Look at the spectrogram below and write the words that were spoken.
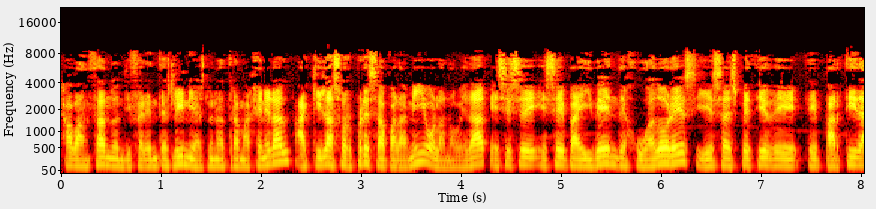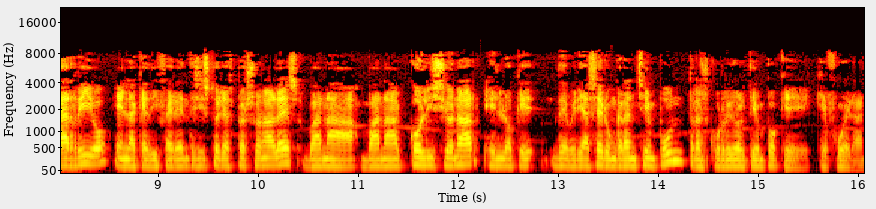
avanzando en diferentes líneas de una trama general. Aquí la sorpresa para mí, o la novedad, es ese, ese vaivén de jugadores y esa especie de, de partida río en la que diferentes historias personales van a, van a colisionar en lo que debería ser un gran chimpún transcurrido el tiempo que, que fueran.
